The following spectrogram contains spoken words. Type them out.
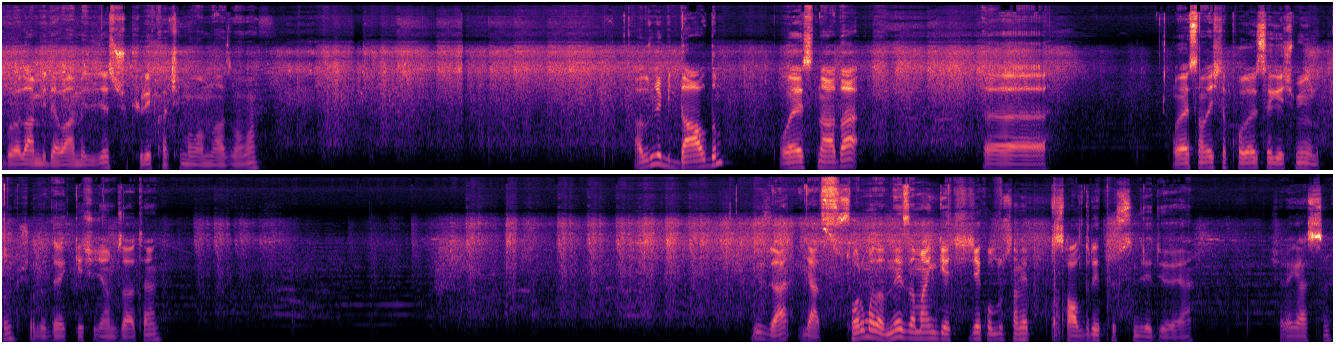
Buradan bir devam edeceğiz. Şu küreyi kaçırmamam lazım ama. Az önce bir daldım. O esnada ee, o esnada işte Polaris'e geçmeyi unuttum. Şurada direkt geçeceğim zaten. Güzel. Ya sormadan ne zaman geçecek olursam hep saldırı yapıyor sinir ediyor ya. Şöyle gelsin.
